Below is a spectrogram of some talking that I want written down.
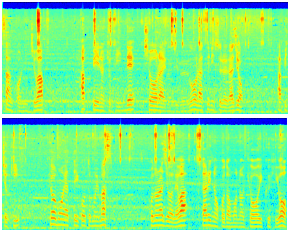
さんこんにちは。ハッピーな貯金で将来の自分を楽にするラジオ。ハピチョキ。今日もやっていこうと思います。このラジオでは2人の子供の教育費を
